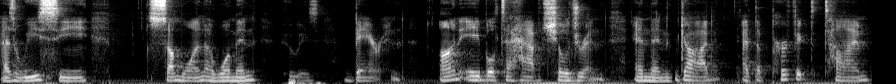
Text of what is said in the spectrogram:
as we see someone, a woman, who is barren, unable to have children. And then God, at the perfect time,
